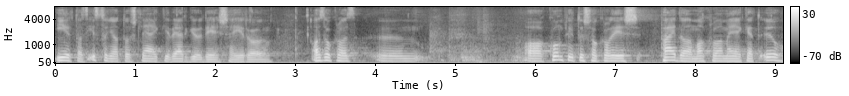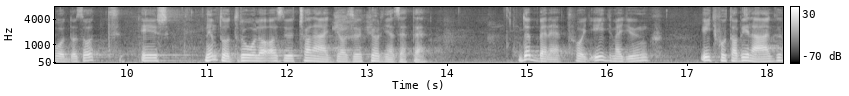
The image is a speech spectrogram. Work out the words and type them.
Írt az iszonyatos lelki vergődéseiről, azokról az ö, a konfliktusokról és fájdalmakról, amelyeket ő hordozott, és nem tudott róla az ő családja, az ő környezete. Döbbenet, hogy így megyünk, így fut a világ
